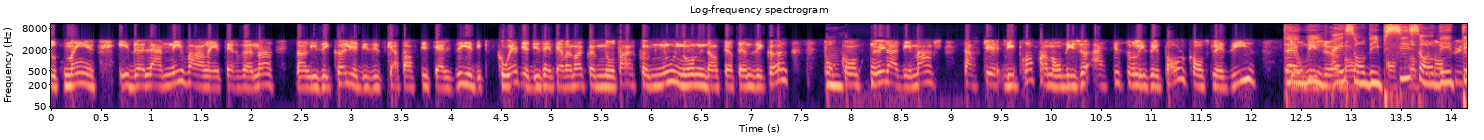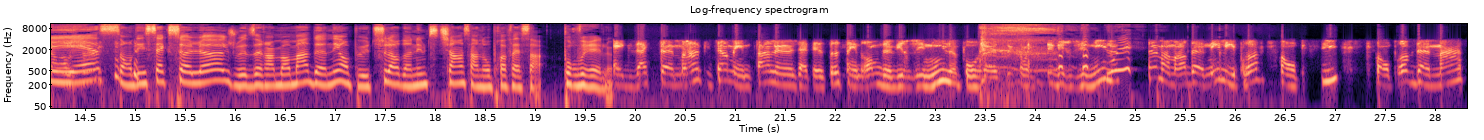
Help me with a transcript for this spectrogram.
soutenir et de l'amener vers l'intervenant. Dans les écoles, il y a des éducateurs spécialisés, il y a des psychoèdes, il y a des intervenants communautaires comme nous. Nous, on est dans certaines écoles pour mm. continuer la démarche parce que les profs en ont déjà assez sur les épaules, qu'on se le dise. Ben oui, ils sont des psys, sont des TS, sont des sexologues. Je veux dire, à un moment donné, on peut-tu leur donner une petite chance à nos professeurs? Pour vrai, là. Exactement. Puis en même temps, j'appelle ça le syndrome de Virginie, là, pour euh, ceux qui ont écouté Virginie. Là. À un moment donné, les profs qui sont psy, qui sont profs de maths,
